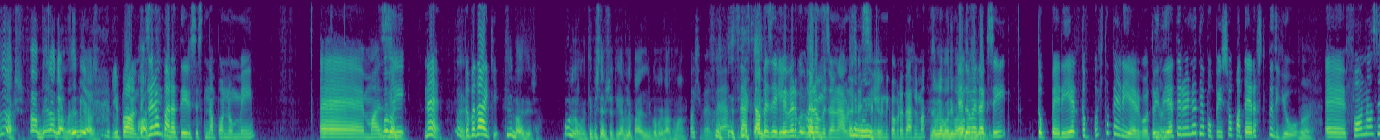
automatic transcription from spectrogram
Ε, εντάξει. Α, τι να κάνουμε, δεν πειράζει. Λοιπόν, δεν ξέρω αν ναι. παρατήρησε την απονομή. Ε, μαζί. παιδάκι. Ναι, Ναι. το παιδάκι. Τι δεν παρατήρησα. Όλοι το έχω. Τι πιστεύεις ότι έβλεπα ελληνικό πρωτάθλημα; Όχι βέβαια. Εντάξει, θα παίζει η Λίβερπουλ. Δεν νομίζω να βλέπεις Εννοείται. ελληνικό πρωτάθλημα. Δεν βλέπω τίποτα Εν τω από τη μεταξύ, το περίεργο, το, όχι το περίεργο, το ιδιαίτερο είναι ότι από πίσω ο πατέρας του παιδιού Ναι. ε, φώναζε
